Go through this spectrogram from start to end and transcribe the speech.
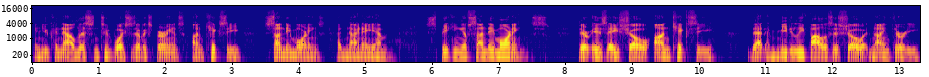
And you can now listen to Voices of Experience on Kixie Sunday mornings at 9 a.m. Speaking of Sunday mornings, there is a show on Kixie that immediately follows this show at 9:30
